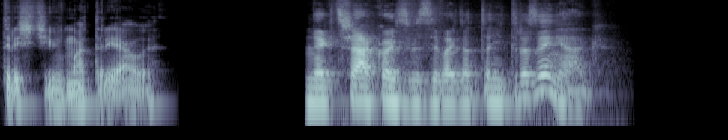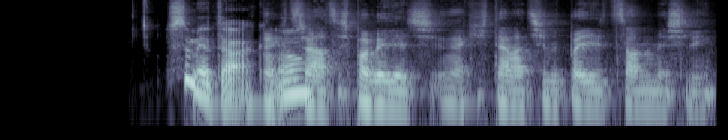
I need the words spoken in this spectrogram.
treściwe materiały? No Jak trzeba kogoś wyzywać, no to nitrozyniak. W sumie tak, Jak no. trzeba coś powiedzieć, na jakiś temat się wypowiedzieć, co on myśli.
